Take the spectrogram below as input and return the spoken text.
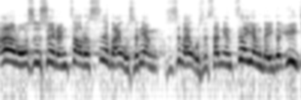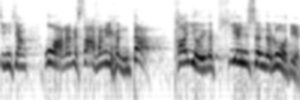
俄罗斯虽然造了四百五十辆、四百五十三辆这样的一个郁金香，哇，那个杀伤力很大，它有一个天生的弱点。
